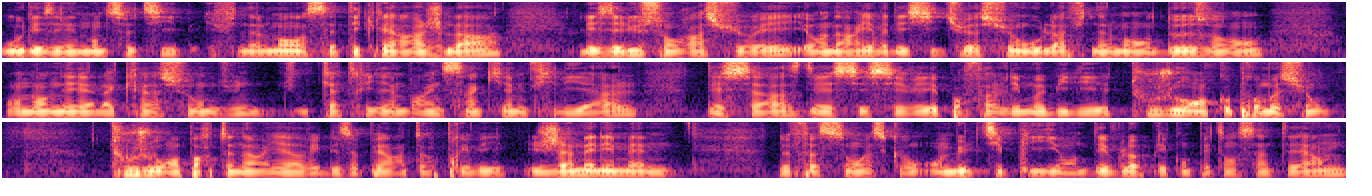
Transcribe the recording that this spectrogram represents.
ou des éléments de ce type. Et finalement, cet éclairage-là, les élus sont rassurés et on arrive à des situations où là, finalement, en deux ans, on en est à la création d'une quatrième, voire une cinquième filiale, des SAS, des SCCV, pour faire de l'immobilier, toujours en copromotion toujours en partenariat avec des opérateurs privés, jamais les mêmes, de façon à ce qu'on multiplie, on développe les compétences internes,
